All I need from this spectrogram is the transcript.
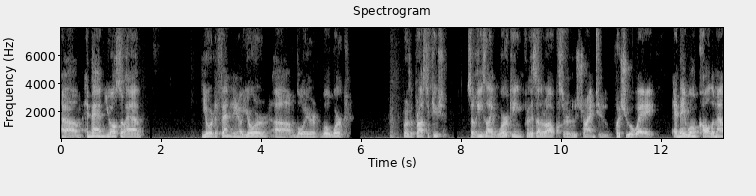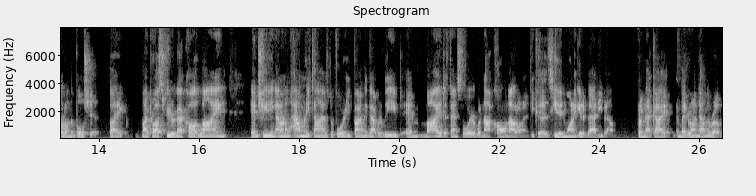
Um, and then you also have your defender, you know, your um, lawyer will work for the prosecution. So he's like working for this other officer who's trying to put you away, and they won't call them out on the bullshit. Like my prosecutor got caught lying and cheating. I don't know how many times before he finally got relieved, and my defense lawyer would not call him out on it because he didn't want to get a bad eval from that guy later on down the road.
